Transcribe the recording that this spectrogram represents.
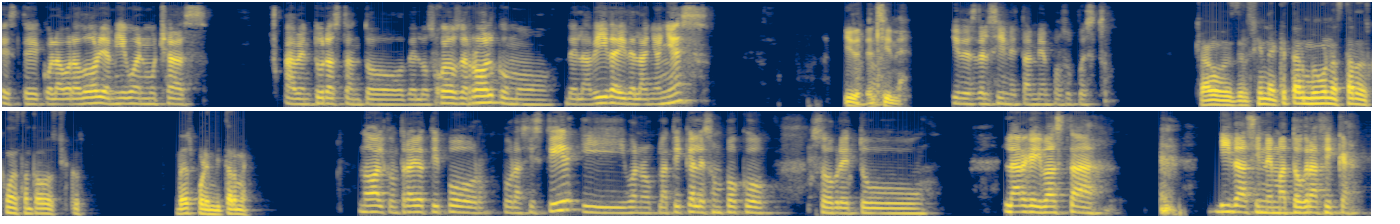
este colaborador y amigo en muchas aventuras tanto de los juegos de rol como de la vida y de la ñoñez. Y desde el cine. Y desde el cine también, por supuesto. Claro, desde el cine. ¿Qué tal? Muy buenas tardes. ¿Cómo están todos, chicos? Gracias por invitarme. No, al contrario, a ti por, por asistir y bueno, platícales un poco sobre tu larga y vasta vida cinematográfica.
